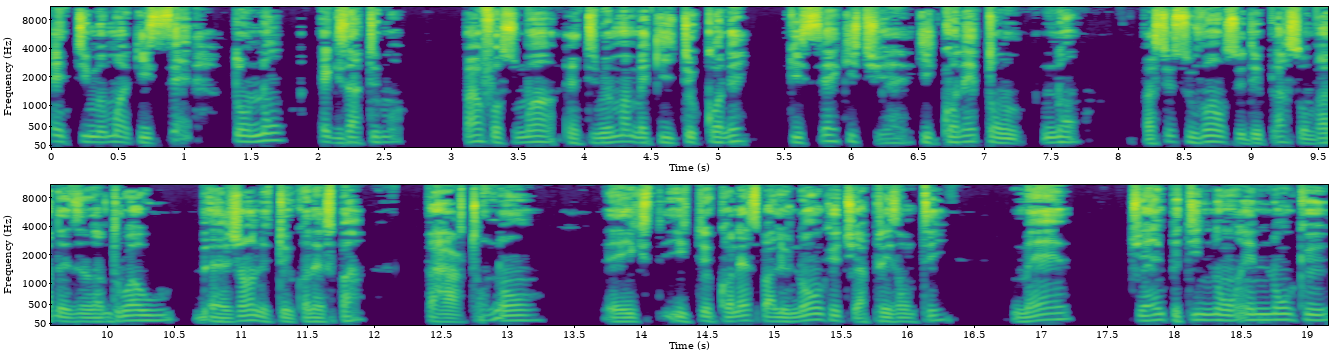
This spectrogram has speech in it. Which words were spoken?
intimement, qui sait ton nom exactement. Pas forcément intimement, mais qui te connaît, qui sait qui tu es, qui connaît ton nom. Parce que souvent on se déplace, on va dans des endroits où ben, les gens ne te connaissent pas par ton nom, et ils te connaissent par le nom que tu as présenté, mais tu as un petit nom, un nom que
